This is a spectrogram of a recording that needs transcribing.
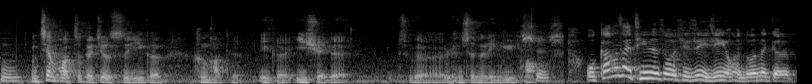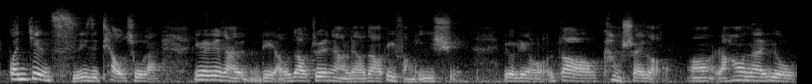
嗯，那这样的话，这个就是一个很好的一个医学的这个人生的领域哈。是是，我刚刚在听的时候，其实已经有很多那个关键词一直跳出来，因为院长有聊到，朱院长聊到预防医学，有聊到抗衰老啊，然后呢，有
